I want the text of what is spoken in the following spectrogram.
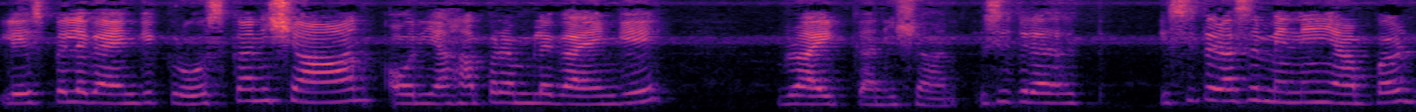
लेस पे लगाएँगे क्रॉस का निशान और यहाँ पर हम लगाएँगे राइट का निशान। इसी तरह इसी तरह से मैंने यहाँ पर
